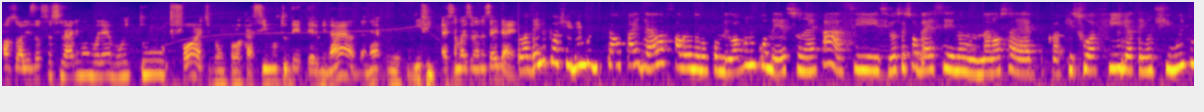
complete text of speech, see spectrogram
aos olhos da sociedade uma mulher muito, muito forte, vamos colocar assim, muito determinada, né? Enfim, essa é mais ou menos a ideia. O adendo que eu achei bem bonito é o pai dela falando no logo no começo, né? Ah, se, se você soubesse no- na nossa época que sua filha tem um chi muito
